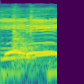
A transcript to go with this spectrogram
ঘিরে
